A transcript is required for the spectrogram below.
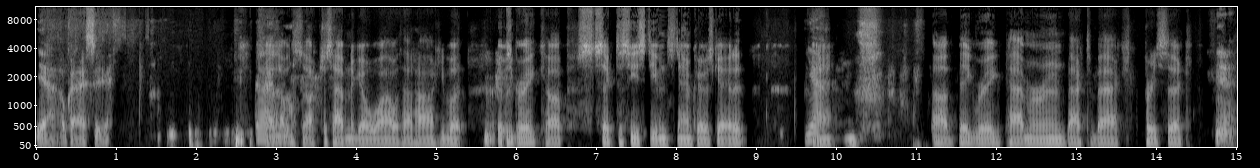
yeah. Okay, I see. So that would suck just having to go a while without hockey, but it was a great cup. Sick to see Steven Stamkos get it. yeah. And, uh, big rig, Pat Maroon, back to back. Pretty sick. Yeah.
